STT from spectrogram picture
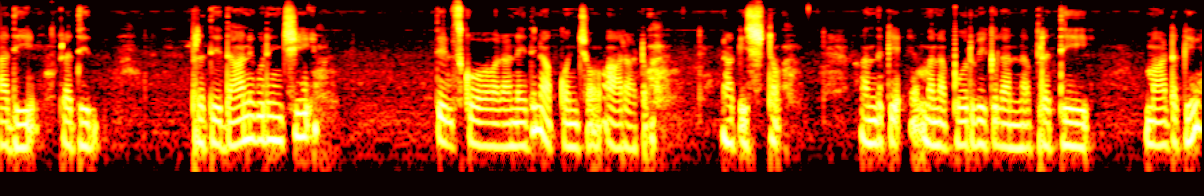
అది ప్రతి ప్రతి దాని గురించి తెలుసుకోవాలనేది నాకు కొంచెం ఆరాటం. నాకు ఇష్టం. అందుకే మన పూర్వీకులు అన్న ప్రతి మాటకి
